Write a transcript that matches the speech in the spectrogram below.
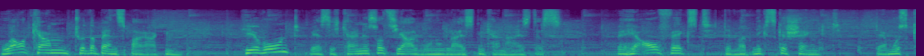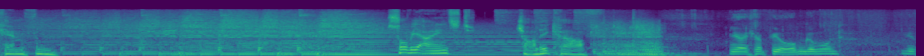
Welcome to the Benz-Baracken. Hier wohnt, wer sich keine Sozialwohnung leisten kann, heißt es. Wer hier aufwächst, dem wird nichts geschenkt. Der muss kämpfen. So wie einst Charlie Graf. Ja, ich habe hier oben gewohnt. Hier.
